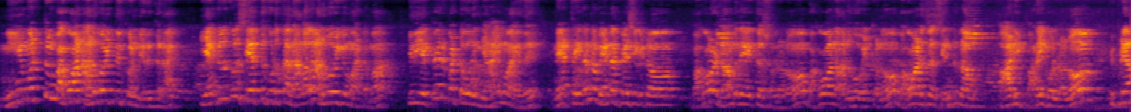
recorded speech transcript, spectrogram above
நீ மட்டும் பகவான் அனுபவித்துக் கொண்டு இருக்கிறாய் எங்களுக்கும் சேர்த்து கொடுத்தா நாங்களாம் அனுபவிக்க மாட்டோமா? இது எப்பேற்பட்ட ஒரு நியாயமா இது? நேற்றைய தான் நம்ம என்ன பேசிக்கிட்டோம்? பகவான் நாமதேயத்தை சொல்லணும் பகவான் அனுபவிக்கணும் பகவானத்தை சென்று நாம் பாடி பறை கொள்ளணும். இப்படியா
